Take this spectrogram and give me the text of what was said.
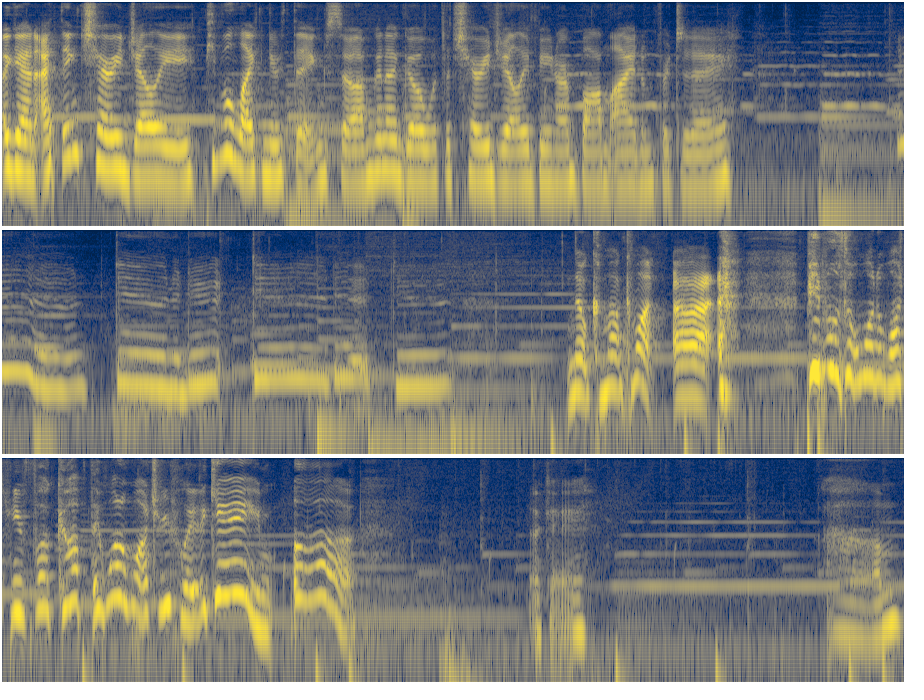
again i think cherry jelly people like new things so i'm gonna go with the cherry jelly being our bomb item for today. No come on come on. Uh people don't want to watch me fuck up. They want to watch me play the game. Uh okay. Um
